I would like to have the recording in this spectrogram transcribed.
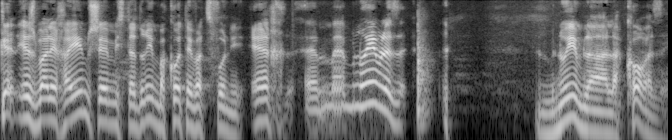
כן, יש בעלי חיים שמסתדרים בקוטב הצפוני. איך? הם, בנויים לזה. הם בנויים לקור הזה.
